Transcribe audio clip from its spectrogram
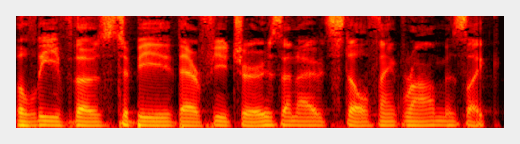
believe those to be their futures, and I would still think Rom is like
